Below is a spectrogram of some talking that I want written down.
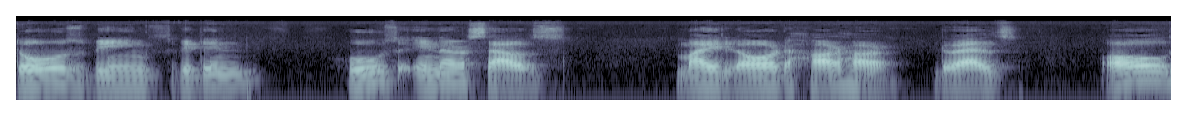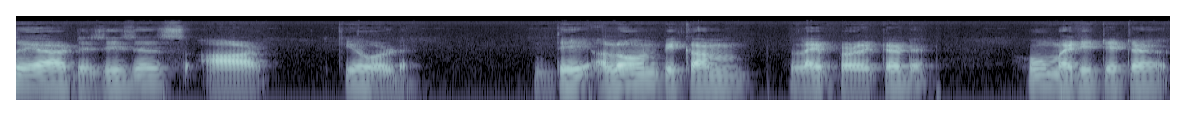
those beings within whose inner selves my Lord Har Har dwells, all their diseases are cured. They alone become liberated who meditate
